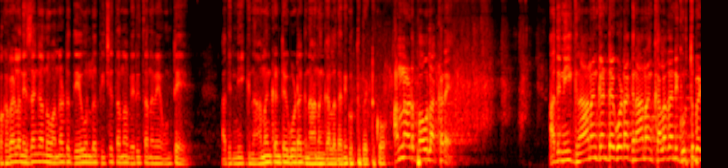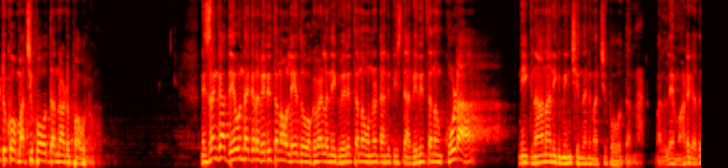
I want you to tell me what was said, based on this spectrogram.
ఒకవేళ నిజంగా నువ్వు అన్నట్టు దేవునిలో పిచ్చితనం వెరితనమే ఉంటే అది నీ జ్ఞానం కంటే కూడా జ్ఞానం కలదని గుర్తుపెట్టుకో. అన్నాడు పౌలు అక్కడే. అది నీ జ్ఞానం కంటే కూడా జ్ఞానం కలదని గుర్తుపెట్టుకో మర్చిపోవద్దన్నాడు పౌలు. నిజంగా దేవుని దగ్గర వెరితనం లేదు. ఒకవేళ నీకు వెరితనం ఉన్నట్టు అనిపిస్తే ఆ వెరితనం కూడా నీ జ్ఞానానికి మించిందని మర్చిపోవద్దన్నాడు. మళ్ళీ మాట కదా.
